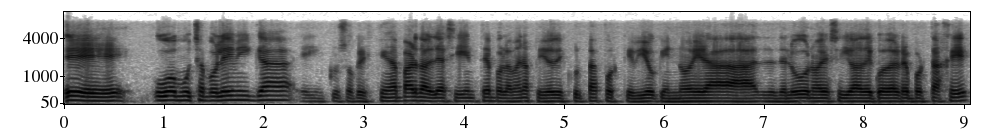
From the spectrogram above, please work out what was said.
Eh, hubo mucha polémica e incluso Cristina Pardo al día siguiente por lo menos pidió disculpas porque vio que no era, desde luego no había seguido adecuado el reportaje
